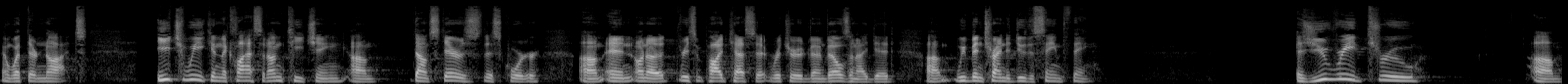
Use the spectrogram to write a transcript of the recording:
and what they're not. Each week in the class that I'm teaching um, downstairs this quarter, um, and on a recent podcast that Richard Van Vels and I did, um, we've been trying to do the same thing. As you read through um,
